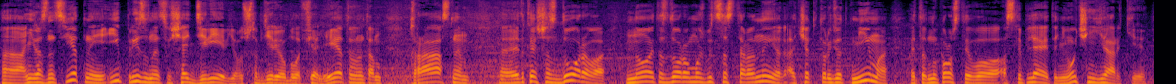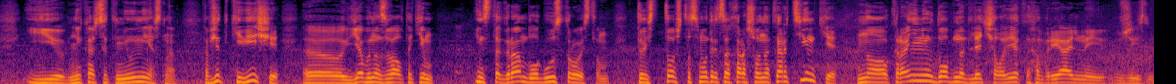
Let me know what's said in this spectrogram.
А, они разноцветные и призваны освещать деревья, вот чтобы дерево было фиолетовым, там, красным. Э, это, конечно, здорово, но это здорово, может быть, со стороны, а человек, который идет мимо, это ну просто его ослепляет, они очень яркие. И мне кажется, это неуместно. Вообще такие вещи э, я бы назвал таким Инстаграм благоустройством. То есть то, что смотрится хорошо на картинке, но крайне неудобно для человека в реальной жизни.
